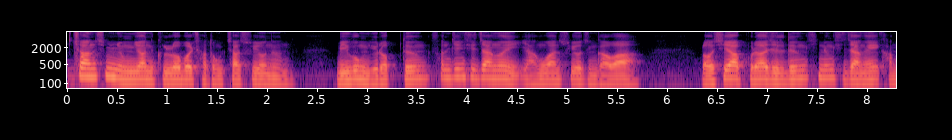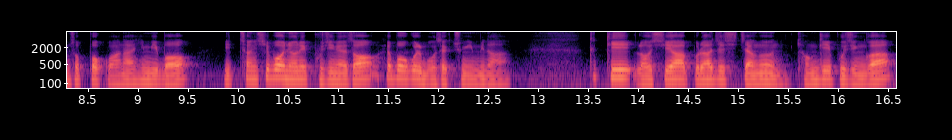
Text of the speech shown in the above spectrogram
2016년 글로벌 자동차 수요는 미국, 유럽 등 선진 시장의 양호한 수요 증가와 러시아, 브라질 등 신흥 시장의 감소폭 완화 힘입어 2015년의 부진에서 회복을 모색 중입니다. 특히 러시아, 브라질 시장은 경기 부진과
